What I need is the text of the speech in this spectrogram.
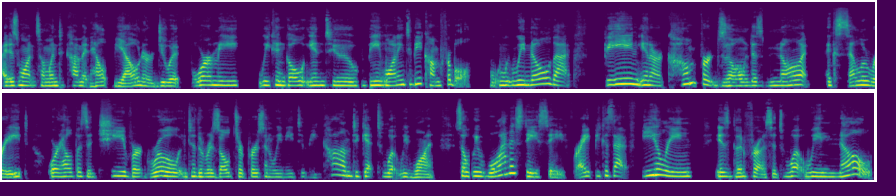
I just want someone to come and help me out or do it for me. We can go into being wanting to be comfortable. We know that being in our comfort zone does not accelerate or help us achieve or grow into the results or person we need to become to get to what we want. So we want to stay safe, right? Because that feeling is good for us. It's what we know.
